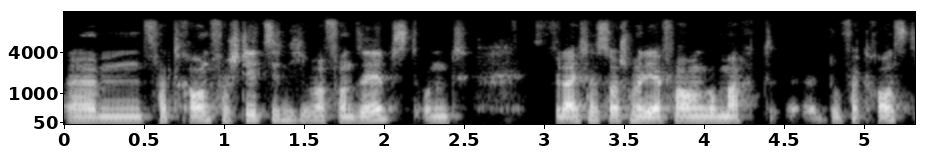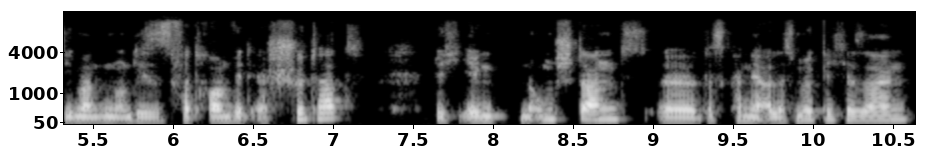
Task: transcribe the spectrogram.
Ähm, Vertrauen versteht sich nicht immer von selbst und vielleicht hast du auch schon mal die Erfahrung gemacht, äh, du vertraust jemanden und dieses Vertrauen wird erschüttert durch irgendeinen Umstand. Äh, das kann ja alles Mögliche sein.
